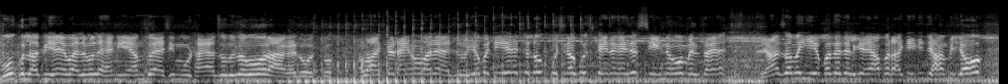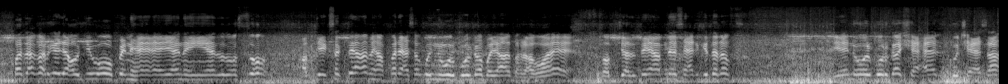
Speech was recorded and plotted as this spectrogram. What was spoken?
वो खुला भी है अवेलेबल है नहीं है। हम तो ऐसे ही मुँह उठाया, सुबह वो और आ गए दोस्तों। अब आज का टाइम हमारा ऐसे हो गया। बट ये चलो, कुछ ना कुछ कहीं ना कहीं से सीखने को मिलता है। यहाँ से हमें ये पता चल गया यहाँ पर आके कि जहाँ भी जाओ, पता करके जाओ कि वो ओपन है या नहीं है। तो दोस्तों, अब देख सकते हैं हम यहाँ पर ऐसा कोई नूरपुर का बाज़ार भरा हुआ है। तो अब चलते हैं अपने शहर की तरफ़। ये नूरपुर का शहर, कुछ ऐसा।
